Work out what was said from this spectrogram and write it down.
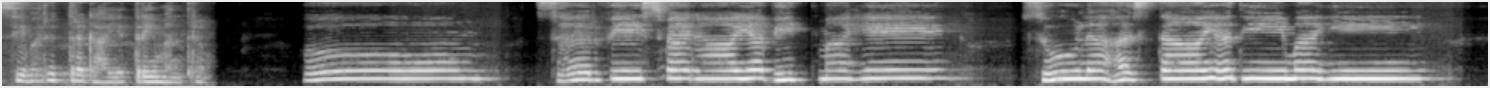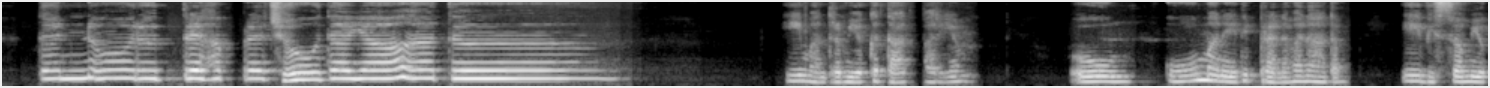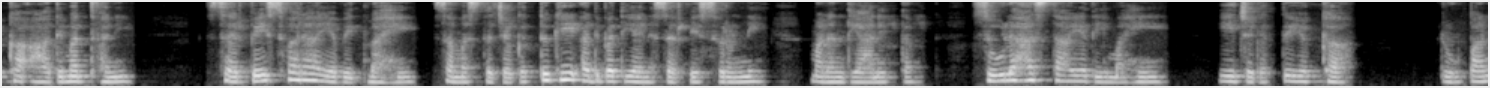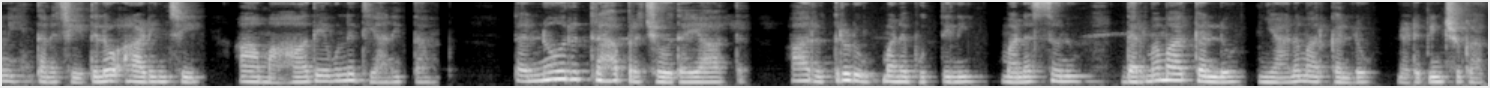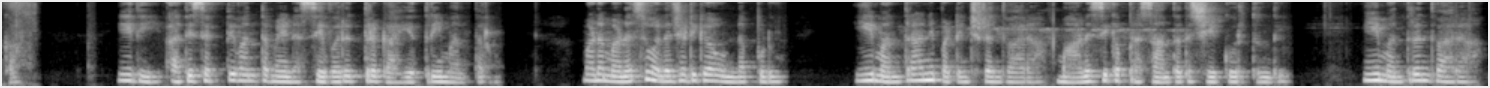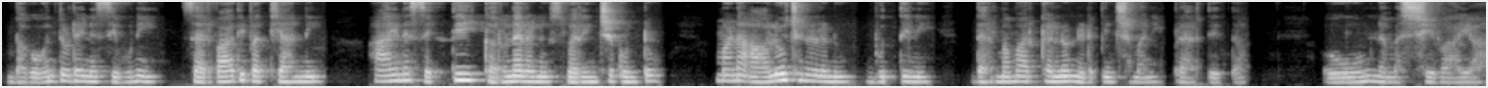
శివరుద్ర గాయత్రి మంత్రం. ఓం సర్వేశ్వరాయ విద్మహే శూలహస్తాయ ధీమహి తన్నో రుద్ర ప్రచోదయాత్. ఈ మంత్రం యొక్క తాత్పర్యం ఓం ఓం అనేది ప్రణవనాదం ఈ విశ్వం యొక్క ఆదిమధ్వని. సర్వేశ్వరాయ విద్మహే సమస్త జగత్తుకి అధిపతి అయిన సర్వేశ్వరుణ్ణి మనం ధ్యానిద్దాం. శూలహస్తాయ ధీమహి ఈ జగత్తు యొక్క రూపాన్ని తన చేతిలో ఆడించి ఆ మహాదేవుణ్ణి ధ్యానిద్దాం. తన్నో రుద్ర ప్రచోదయాత్. ఆ రుద్రుడు మన బుద్ధిని మనస్సును ధర్మ మార్గంలో జ్ఞాన మార్గంలో నడిపించుగాక. ఇది అతిశక్తివంతమైన శివరుద్ర గాయత్రి మంత్రం. మన మనసు అలజడిగా ఉన్నప్పుడు ఈ మంత్రాన్ని పఠించడం ద్వారా మానసిక ప్రశాంతత చేకూరుతుంది. ఈ మంత్రం ద్వారా భగవంతుడైన శివుని సర్వాధిపత్యాన్ని ఆయన శక్తి కరుణలను స్మరించుకుంటూ మన ఆలోచనలను బుద్ధిని ధర్మ మార్గంలో నడిపించమని ప్రార్థిద్దాం. ఓం నమ శివాయ.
